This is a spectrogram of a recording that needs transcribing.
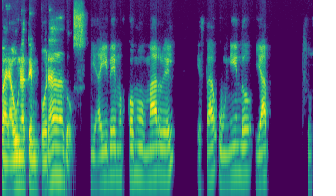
para una temporada 2. Y ahí vemos cómo Marvel está uniendo ya sus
